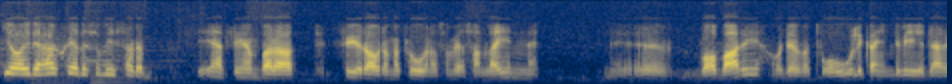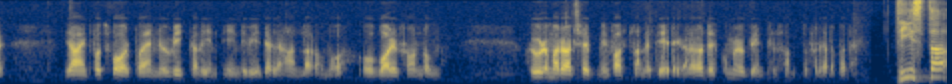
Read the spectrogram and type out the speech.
Ja, i det här skedet så visar det egentligen bara att fyra av de här proverna som vi har samlat in eh, var varg och det var två olika individer. Jag har inte fått svar på ännu vilka individer det handlar om och, och varifrån de hur de har rört sig i fastlandet tidigare och det kommer att bli intressant att få reda på det. Tisdag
